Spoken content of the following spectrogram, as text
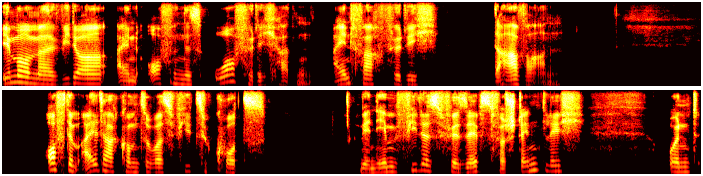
immer mal wieder ein offenes Ohr für dich hatten, einfach für dich da waren. Oft im Alltag kommt sowas viel zu kurz. Wir nehmen vieles für selbstverständlich, und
